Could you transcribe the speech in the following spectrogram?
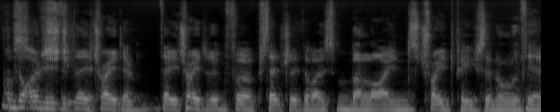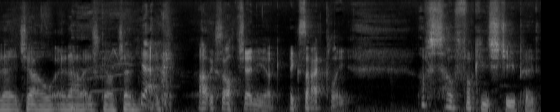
not so only did they trade him, they traded him for potentially the most maligned trade piece in all of the NHL in Alex Galchenyuk. Yeah, Alex Galchenyuk. Exactly. That was so fucking stupid.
